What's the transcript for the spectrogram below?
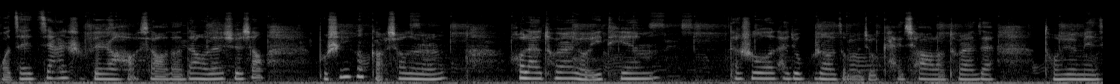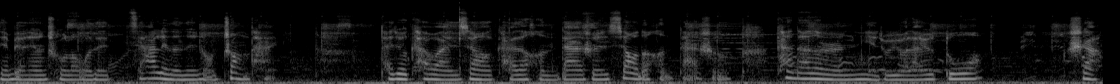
我在家是非常好笑的，但我在学校不是一个搞笑的人。后来突然有一天，他说他就不知道怎么就开窍了，突然在同学面前表现出了我在家里的那种状态。他就开玩笑开得很大声，笑得很大声，看他的人也就越来越多。是啊，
